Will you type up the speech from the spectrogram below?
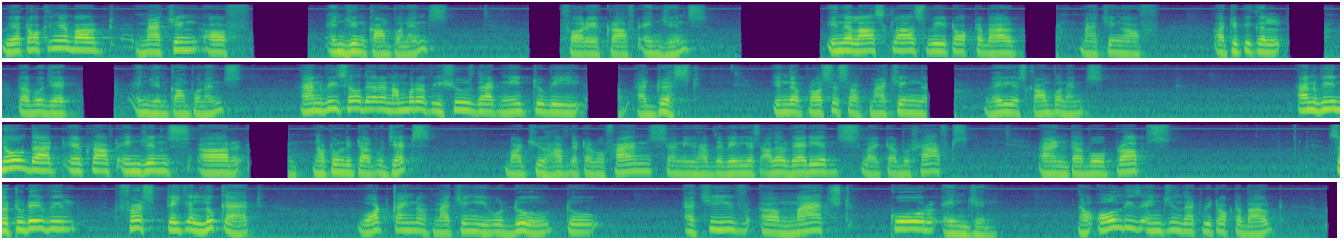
we are talking about matching of engine components for aircraft engines. In the last class, we talked about matching of a typical turbojet engine components and we saw there are a number of issues that need to be addressed in the process of matching various components. And we know that aircraft engines are not only turbojets, but you have the turbofans and you have the various other variants like turboshafts and turboprops. So, today we will first take a look at what kind of matching you would do to achieve a matched core engine. Now, all these engines that we talked about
